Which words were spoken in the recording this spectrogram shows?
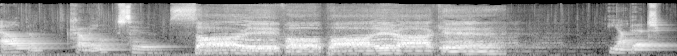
album coming soon. Sorry for party rocking. Yeah, bitch.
